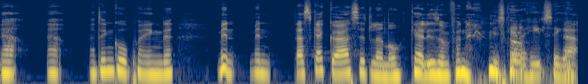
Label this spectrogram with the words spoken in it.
Ja, ja. Og det er en god pointe. Men, men der skal gøres et eller andet, kan jeg ligesom fornemme. Det skal der helt sikkert. Ja.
